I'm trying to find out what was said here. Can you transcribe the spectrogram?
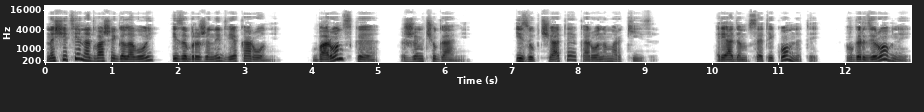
На щите над вашей головой изображены две короны. Баронская с жемчугами и зубчатая корона маркиза. Рядом с этой комнатой, в гардеробной,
